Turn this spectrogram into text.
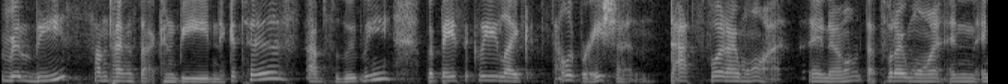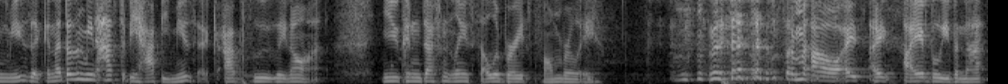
release. Sometimes that can be negative, absolutely, but basically like celebration. That's what I want. You know, that's what I want in, in music. And that doesn't mean it has to be happy music. Absolutely not. You can definitely celebrate somberly somehow I, I i believe in that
